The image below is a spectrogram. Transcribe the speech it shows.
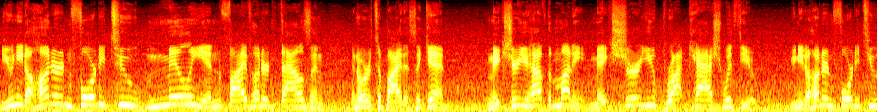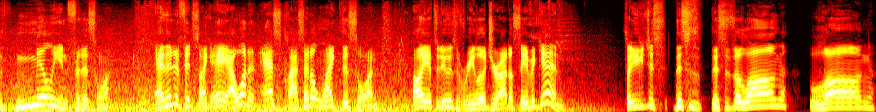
You need 142,500,000 in order to buy this. Again, make sure you have the money. Make sure you brought cash with you. You need 142 million for this one. And then if it's like, hey, I want an S class, I don't like this one, all you have to do is reload your autosave again. So you just this is this is a long, long,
